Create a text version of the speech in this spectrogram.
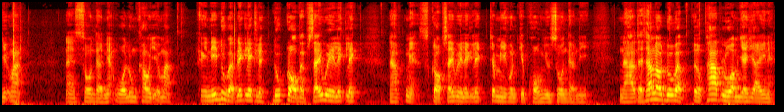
เยอะมากนะโซนแถวเนี้ยวอลลุ่มเข้าเยอะมากอันนี้ดูแบบเล็กๆเลย ดูกรอบแบบไซด์เวย์เล็กๆนะครับเนี่ยกรอบไซด์เวย์เล็กๆ จะมีคนเก็บของอยู่โซนแถวนี้นะครับแต่ถ้าเราดูแบบเออภาพรวมใหญ่ๆเนี่ย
